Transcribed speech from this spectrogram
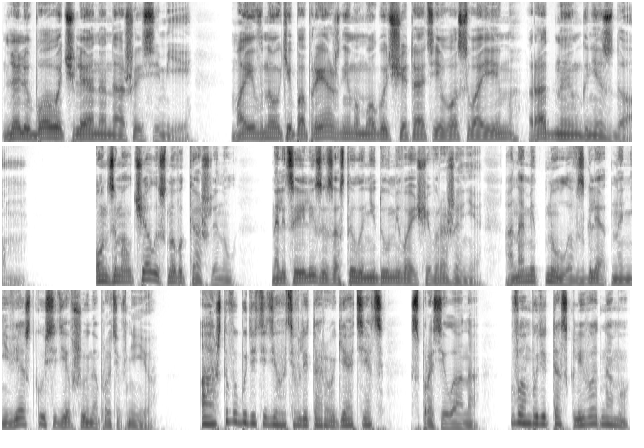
для любого члена нашей семьи. Мои внуки по-прежнему могут считать его своим родным гнездом». Он замолчал и снова кашлянул — на лице Элизы застыло недоумевающее выражение. Она метнула взгляд на невестку, сидевшую напротив нее. «А что вы будете делать в Литороге, отец?» — спросила она. «Вам будет тоскливо одному,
